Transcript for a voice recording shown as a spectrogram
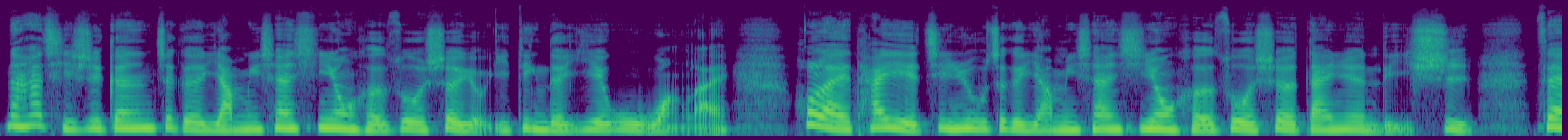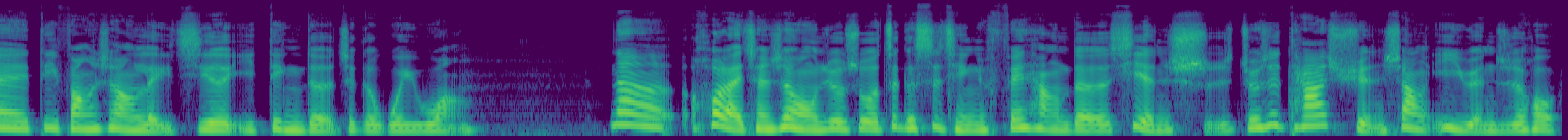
那他其实跟这个阳明山信用合作社有一定的业务往来。后来他也进入这个阳明山信用合作社担任理事，在地方上累积了一定的这个威望。那后来陈胜鸿就说，这个事情非常的现实，就是他选上议员之后，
